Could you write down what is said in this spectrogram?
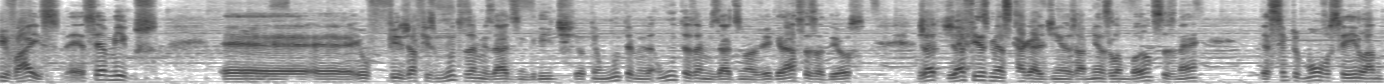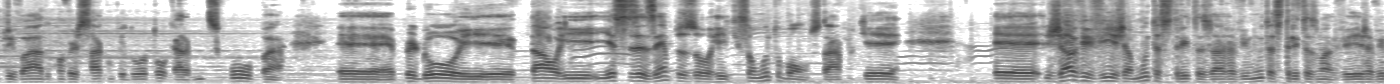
rivais, é ser amigos. É, é, eu fiz, já fiz muitas amizades em grid, eu tenho muita, muitas amizades no AV, graças a Deus. Já, já fiz minhas cagadinhas, as minhas lambanças, né? É sempre bom você ir lá no privado, conversar com o piloto, oh, cara, me desculpa, é, perdoe tal. E, e, esses exemplos, o oh, Rick, são muito bons, tá? Porque é, já vivi já muitas tretas, já, já vi muitas tretas uma vez, já vi,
